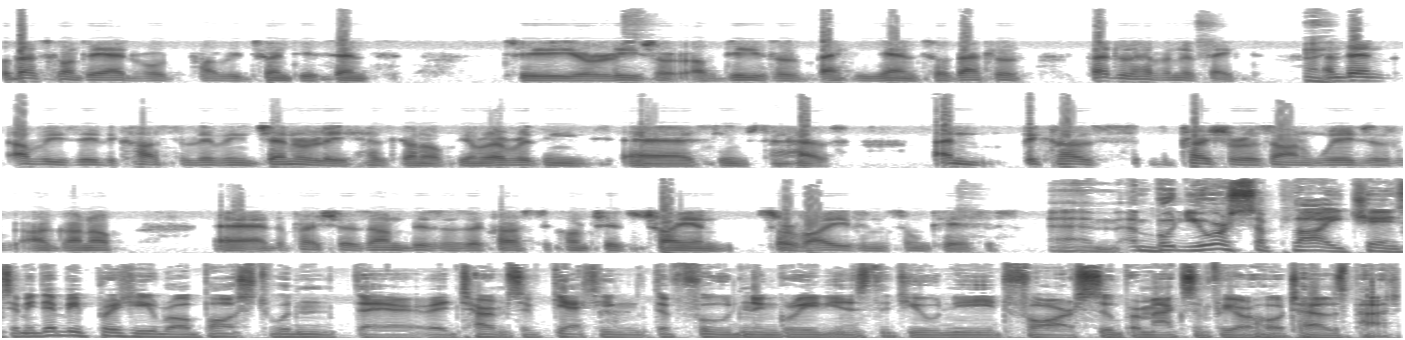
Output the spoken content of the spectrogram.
But that's going to add about probably 20 cents to your litre of diesel back again. So that'll that'll have an effect. Right. And then obviously the cost of living generally has gone up. You know, everything uh, seems to have. And because the pressure is on, wages are gone up. uh, and the pressure is on business across the country to try and survive in some cases. Um, but your supply chains, I mean, they'd be pretty robust, wouldn't they, in terms of getting the food and ingredients that you need for Supermac's and for your hotels, Pat?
